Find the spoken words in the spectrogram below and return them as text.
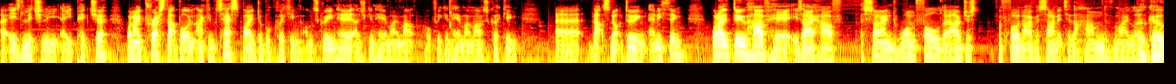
Uh, it's literally a picture. When I press that button, I can test by double clicking on screen here. As you can hear my mouse, hopefully you can hear my mouse clicking. Uh, that's not doing anything. What I do have here is I have assigned one folder. I've just for fun, I've assigned it to the hand of my logo,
